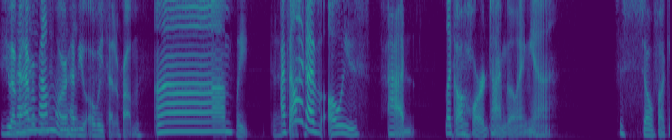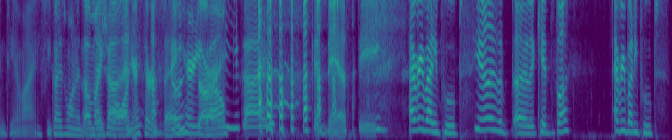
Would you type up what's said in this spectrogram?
did you ever have a problem, or have you always had a problem? Um, Wait. Did I feel say like I've always had like a hard time going. Yeah. This is so fucking TMI. If you guys wanted that Oh visual god! on your Thursday, so here sorry, you go. you guys. Fucking nasty. Everybody poops. You know, there's a uh, the kids book. Everybody poops,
